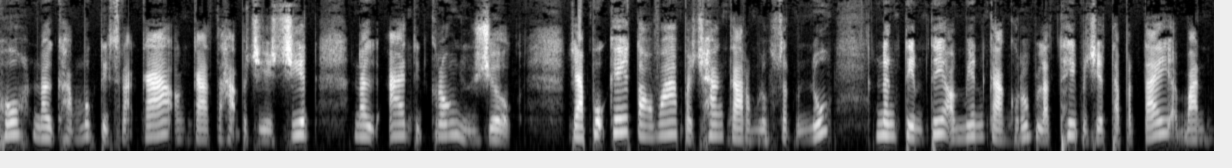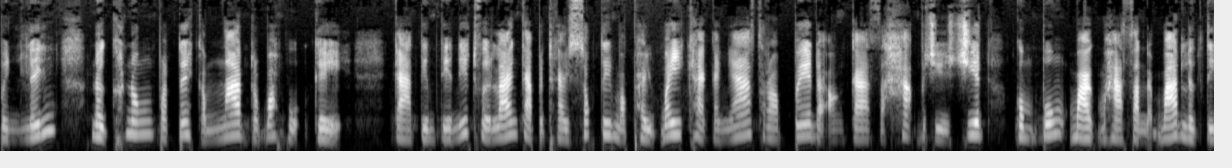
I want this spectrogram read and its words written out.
ខុសនៅខាងមុខទីស្នាក់ការអង្គការសហប្រជាជាតិនៅឯទីក្រុងញូវយ៉កចាពួកគេតវ៉ាប្រឆាំងការរំលោភសិទ្ធិមនុស្សនិងទាមទារឲ្យមានការគោរពលទ្ធិប្រជាធិបតេយ្យឲ្យបានពេញលេញនៅក្នុងប្រទេសកំណើតរបស់ពួកគេ ការទៀមទានេះធ្វើឡើងកាលពីថ្ងៃសុក្រទី23ខែកញ្ញាស្របពេលដែលអង្គការសហប្រជាជាតិកំពុងបើកមហាសន្និបាតលើកទី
